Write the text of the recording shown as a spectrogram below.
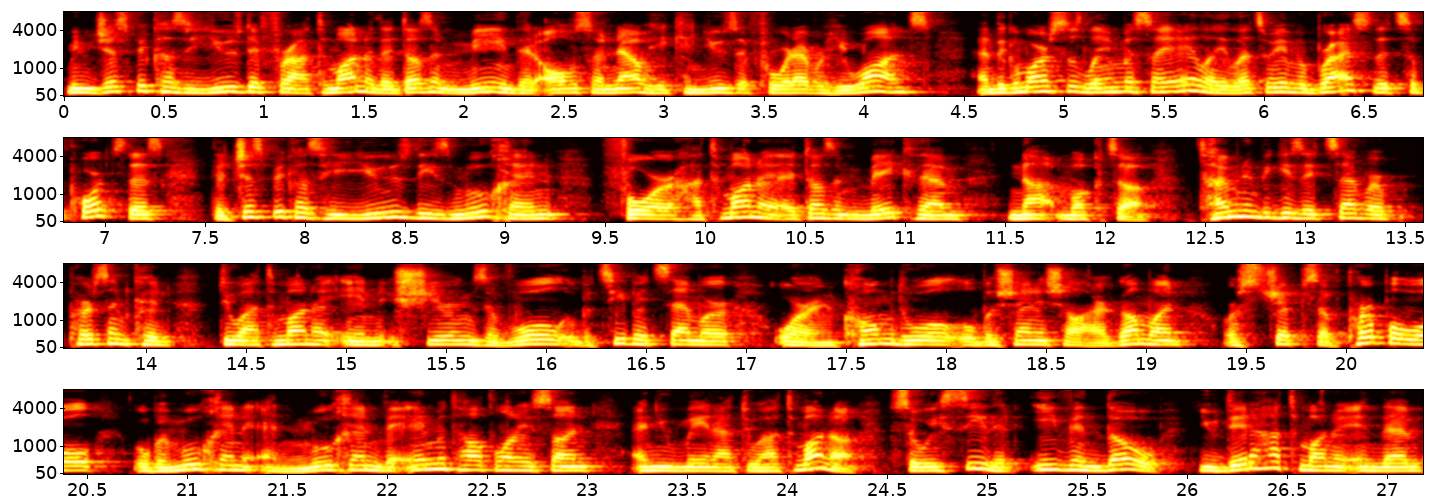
meaning just because he used it for hatman, that doesn't mean that all of a sudden now he can use it for whatever he wants. And the Gemara says, let's we have a brisa that supports this, that just because he used these muchin for hatmana, it doesn't make them not mukta. Time a person could do hatmana in shearings of wool, semer, or in combed wool, hargaman, or strips of purple wool, ubemuchin and muchin ve'en metal son, and you may not do hatmana. So we see that even though you did hatmana in them,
